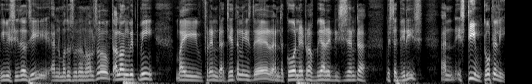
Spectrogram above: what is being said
B V Shridharji and Madhusudan also along with me my friend Chetan is there and the coordinator of B R I D C center mister Girish and is team totally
